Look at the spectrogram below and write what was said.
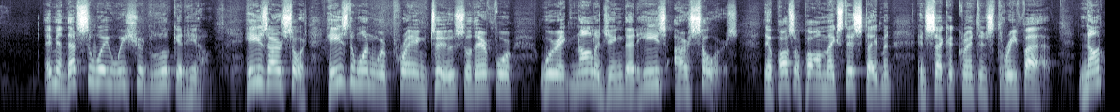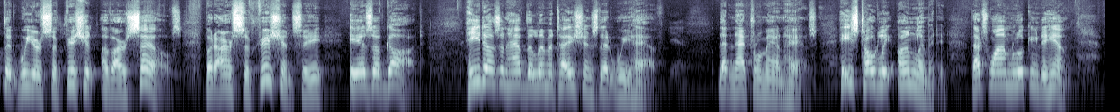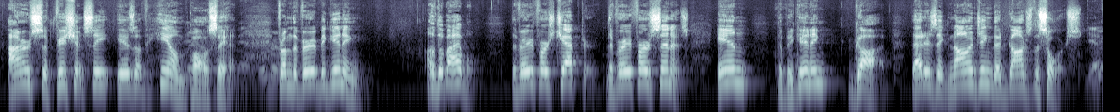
Amen. That's the way we should look at Him. He's our source. He's the one we're praying to, so therefore we're acknowledging that He's our source. The Apostle Paul makes this statement in 2 Corinthians 3 5. Not that we are sufficient of ourselves, but our sufficiency is of God. He doesn't have the limitations that we have, that natural man has. He's totally unlimited. That's why I'm looking to Him. Our sufficiency is of Him, Paul said. From the very beginning of the Bible, the very first chapter, the very first sentence, in the beginning, God. That is acknowledging that God's the source. Yes.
